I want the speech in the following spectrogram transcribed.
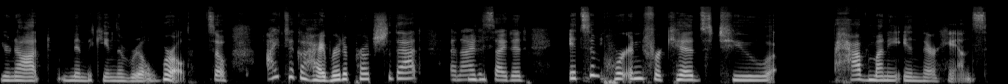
you're not mimicking the real world. So I took a hybrid approach to that, and I mm-hmm. decided it's important for kids to have money in their hands,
